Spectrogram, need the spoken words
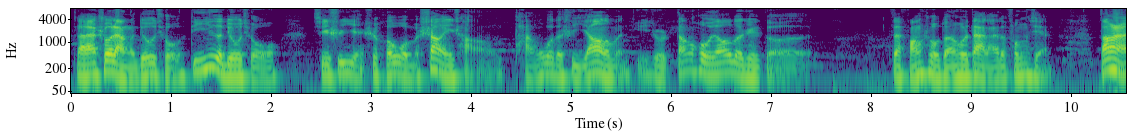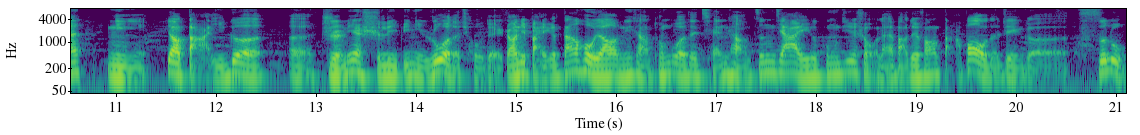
再来说两个丢球，第一个丢球。其实也是和我们上一场谈过的是一样的问题，就是当后腰的这个在防守端会带来的风险。当然，你要打一个呃纸面实力比你弱的球队，然后你摆一个单后腰，你想通过在前场增加一个攻击手来把对方打爆的这个思路，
